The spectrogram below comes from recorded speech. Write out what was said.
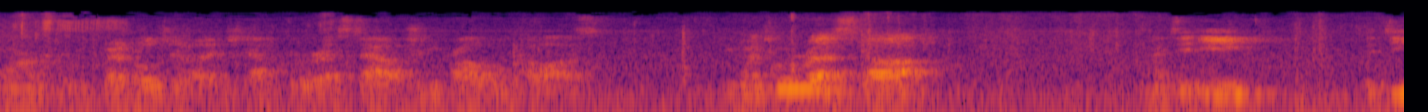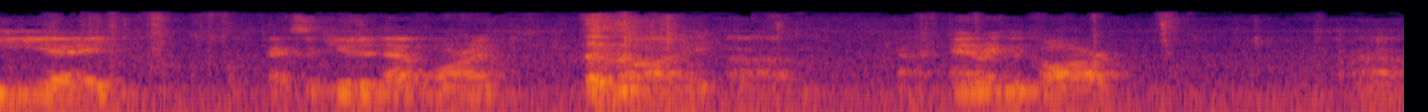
warrant from a federal judge after establishing probable cause. We went to a rest stop, went to eat, the DEA executed that warrant by um, entering the car, uh,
